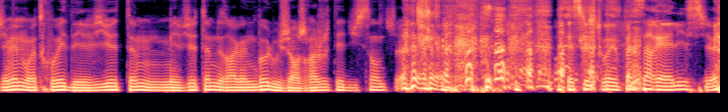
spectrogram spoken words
j'ai même retrouvé des vieux tomes, mes vieux tomes de Dragon Ball où genre je rajoutais du sang, tu vois. parce que je trouvais pas ça réaliste, tu vois.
